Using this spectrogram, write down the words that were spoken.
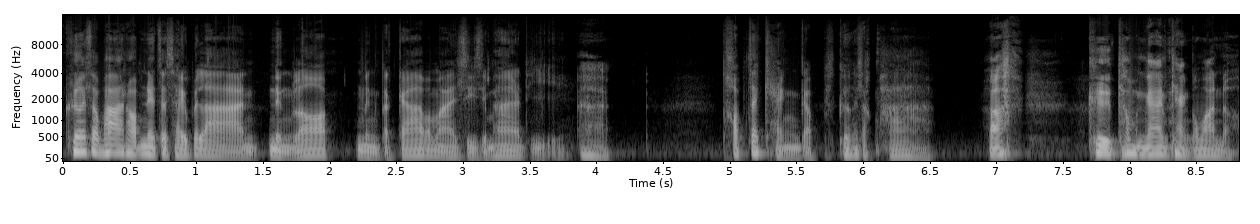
เครื่องซักผ้าท็อปเนี่ยจะใช้เวลาหนึ่งรอบหนึ่งตะกร้าประมาณสี่สิบห้านาทีอ่าท็อปจะแข่งกับเครื่องซักผ้าฮะคือทำงานแข่งกับมันเหรอ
